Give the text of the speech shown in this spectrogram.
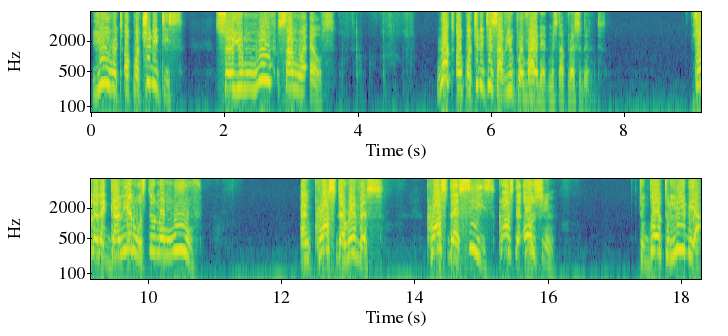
you with opportunities. So you move somewhere else. What opportunities have you provided, Mr. President? So that the Ghanaian will still not move and cross the rivers, cross the seas, cross the ocean to go to Libya,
